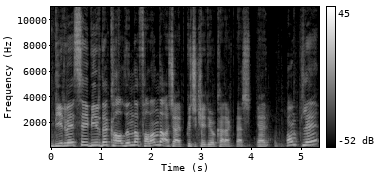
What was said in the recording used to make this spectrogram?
1 vs 1'de kaldığında falan da acayip gıcık ediyor karakter. Yani komple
